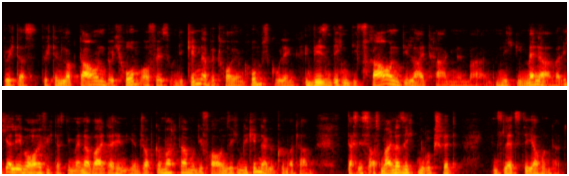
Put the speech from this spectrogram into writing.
durch, das, durch den Lockdown, durch Homeoffice und die Kinderbetreuung, Homeschooling, im Wesentlichen die Frauen die Leidtragenden waren und nicht die Männer. Weil ich erlebe häufig, dass die Männer weiterhin ihren Job gemacht haben und die Frauen sich um die Kinder gekümmert haben. Das ist aus meiner Sicht ein Rückschritt ins letzte Jahrhundert.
